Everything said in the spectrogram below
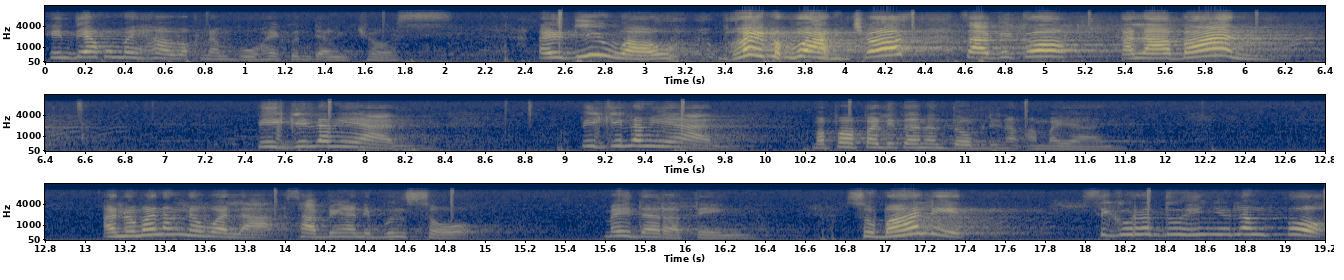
Hindi ako may hawak ng buhay, kundi ang Diyos. Ay di wow, buhay ba ba ang Diyos? Sabi ko, kalaban. Pigil lang yan. Pigil lang yan. Mapapalitan ng doble ng ama yan. Ano man ang nawala, sabi nga ni Bunso, may darating. Subalit, siguraduhin nyo lang po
